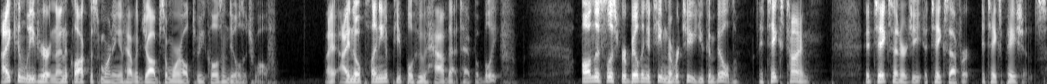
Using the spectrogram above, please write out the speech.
I can leave here at nine o'clock this morning and have a job somewhere else to be closing deals at 12. I, I know plenty of people who have that type of belief. On this list for building a team, number two, you can build. It takes time, it takes energy, it takes effort, it takes patience.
